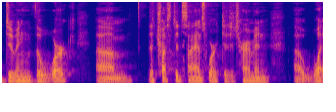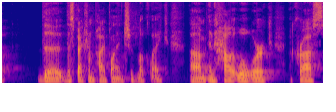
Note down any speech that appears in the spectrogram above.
doing the work, um, the trusted science work to determine uh, what the, the spectrum pipeline should look like um, and how it will work across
